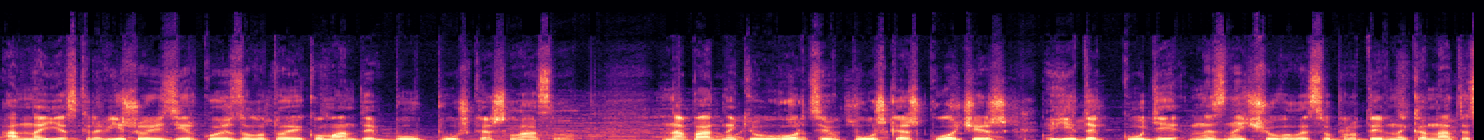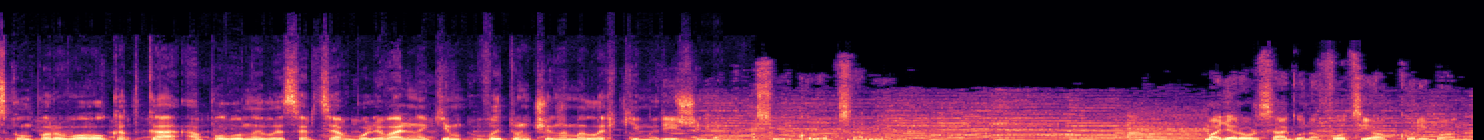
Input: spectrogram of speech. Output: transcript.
а найяскравішою зіркою золотої команди був Пушкаш Ласло. Нападники угорців Пушкаш, Кочіш, Гідек Куді не знищували супротивника натиском парового катка, а полонили серця вболівальників витонченими легкими рішеннями. Magyarországon a foci akkoriban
